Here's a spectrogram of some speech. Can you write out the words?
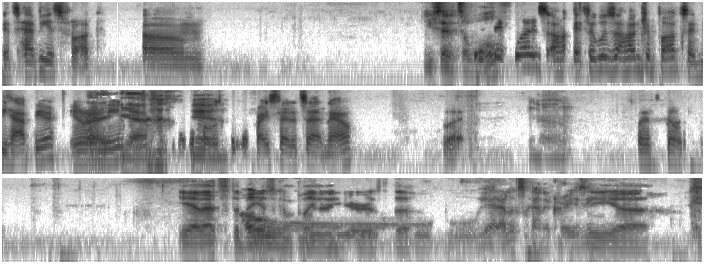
It's heavy as fuck. Um You said it's a if wolf. it was uh, if it was a hundred bucks I'd be happier. You know what I mean? Yeah. As Yeah. opposed to the price that it's at now. But No. but it's dope. Yeah, that's the biggest Oh. complaint I hear is the yeah, that looks kind of crazy. the uh the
